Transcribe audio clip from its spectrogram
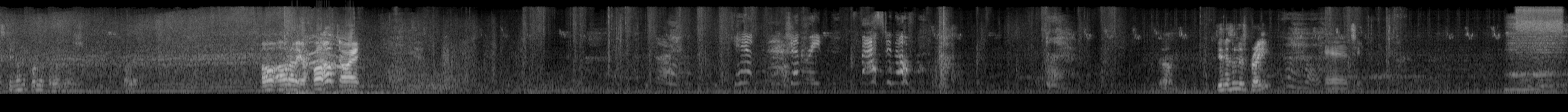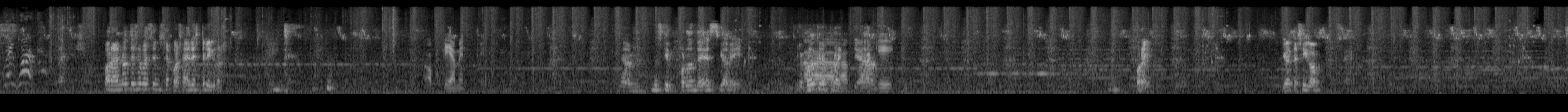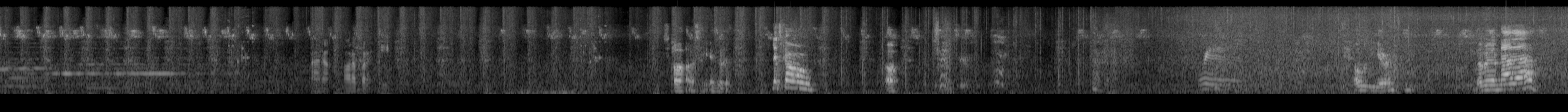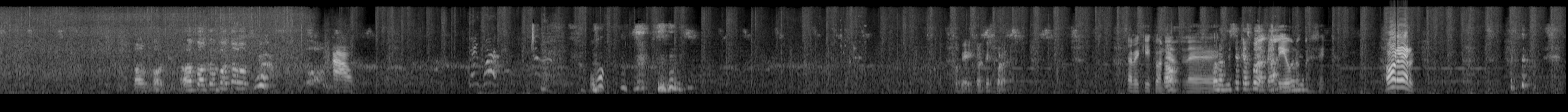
es que no recuerdo por dónde es. Joder. Oh, ahora veo. Oh, sorry. ¿Tienes un spray? Eh, sí. Great work. Gracias. Ahora no te subas en esa cosa, eres peligroso. Obviamente. No, no es que por dónde es, Gaby. Recuerdo que era por ahí. Ah, Ya, Por aquí. Por ahí. Yo te sigo. Ah, no, ahora por aquí. Sí. Oh, sí, es verdad. ¡Let's go! Oh, oh dear. No veo nada. Oh fuck. Oh fuck, oh fuck, oh fuck. Ow. Great work. Uh, Ok, creo que es por acá. Sabe que con No. el. eh, Bueno, dice que es por acá. sí, uno-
